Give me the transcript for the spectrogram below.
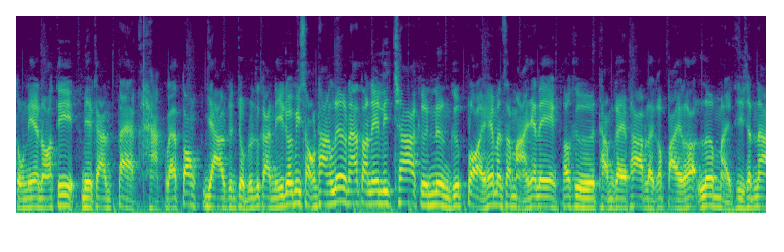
ตรงนี้เนาะที่มีการแตกหักและต้องยาวจนจบฤดูกาลนี้ โดยมี 2 ทางเลือกนะ ตอนนี้ลิชาคือ 1 คือปล่อยให้มันสมานกันเอง ก็คือทำกายภาพอะไรก็ไปแล้วก็เริ่มใหม่ทีชั้นหน้า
